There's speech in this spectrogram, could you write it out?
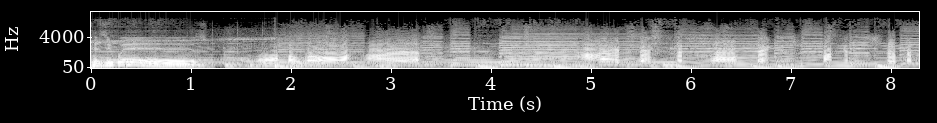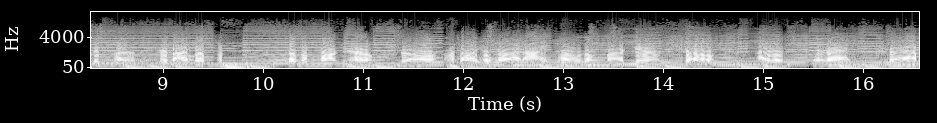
Pizzy Whiz. Hello. I, I think this whole thing is fucking stupid because, because I listen to the Mark Aram show, I'll tell you what, I know the Mark Aram show. I listen to that crap,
